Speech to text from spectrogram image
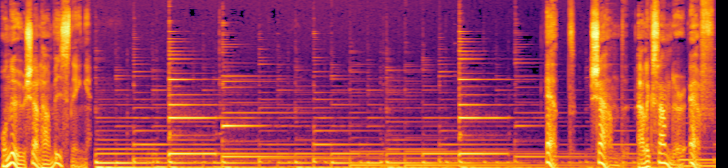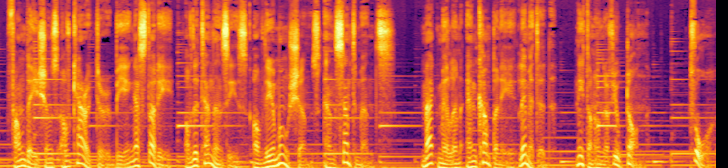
Och nu källhänvisning. 1. Shand, Alexander F. Foundations of Character being a study of the tendencies of the emotions and sentiments. Macmillan and Company Limited, 1914. 2.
